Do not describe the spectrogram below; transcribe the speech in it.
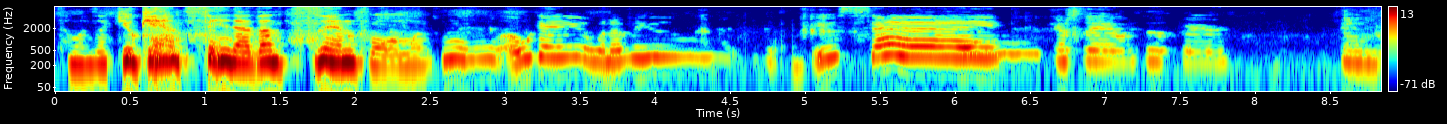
Someone's like, "You can't say that. That's sinful." I'm like, oh, "Okay, whatever you whatever you say." yesterday I went to the fair and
